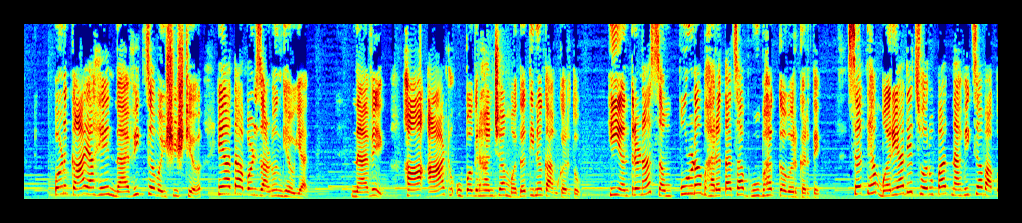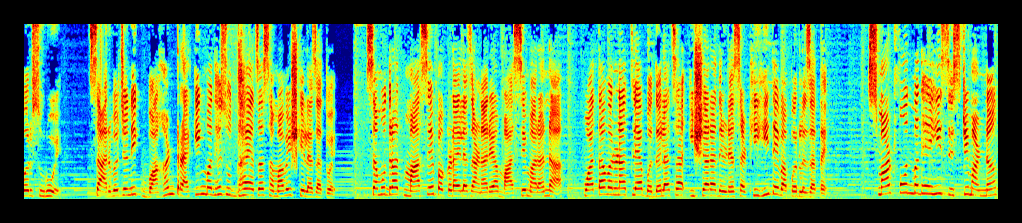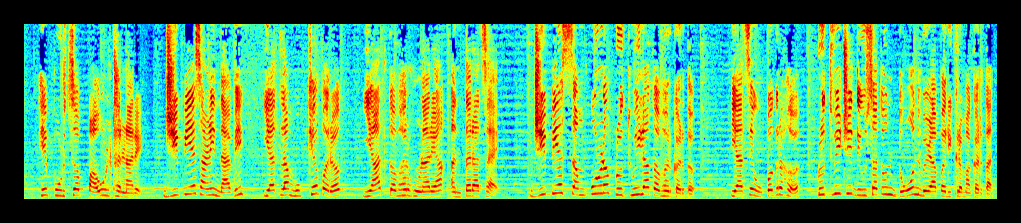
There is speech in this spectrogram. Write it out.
पण काय आहे नॅव्हिकचं वैशिष्ट्य हे आता आपण जाणून घेऊयात. नॅव्हिक हा आठ उपग्रहांच्या मदतीनं काम करतो. ही यंत्रणा संपूर्ण भारताचा भूभाग कव्हर करते. सध्या मर्यादित स्वरूपात नॅव्हिकचा वापर सुरू आहे. सार्वजनिक वाहन ट्रॅकिंगमध्ये सुद्धा याचा समावेश केला जातोय. समुद्रात मासे पकडायला जाणाऱ्या मासेमारांना वातावरणातल्या बदलाचा इशारा देण्यासाठीही ते वापरलं जात आहे. स्मार्टफोनमध्ये ही सिस्टीम आणणं हे पुढचं पाऊल ठरणार आहे. जी पी एस आणि नॅव्हिक यातला मुख्य फरक यात कव्हर होणाऱ्या अंतराचा आहे. जी पी एस संपूर्ण पृथ्वीला कव्हर करतं. याचे उपग्रह पृथ्वीची दिवसातून दोन वेळा परिक्रमा करतात.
